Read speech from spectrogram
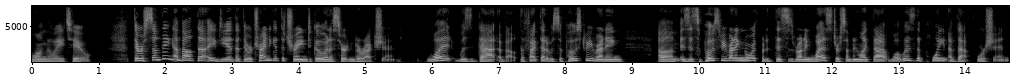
along the way too. There was something about the idea that they were trying to get the train to go in a certain direction. What was that about? The fact that it was supposed to be running. Um, is it supposed to be running north, but this is running west or something like that? What was the point of that portion?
